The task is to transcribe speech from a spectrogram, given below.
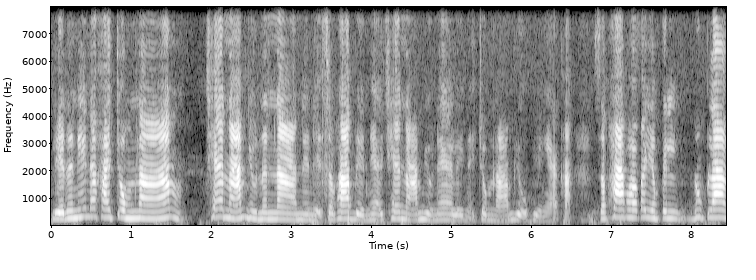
เหรียญอันนี้นะคะ จมน้ำ แช่น้ำอยู่นานๆเนี่ยเนี่ยสภาพเหรียญเนี่ยแช่น้ำอยู่แน่เลยเนี่ยจมน้ำอยู่อย่างเงี้ยค่ะ สภาพเขาก็ยังเป็นรูปร่าง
